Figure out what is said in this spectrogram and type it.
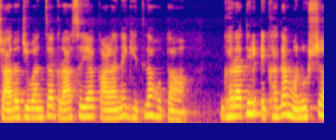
चार जीवांचा ग्रास या काळाने घेतला होता. घरातील एखादा मनुष्य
